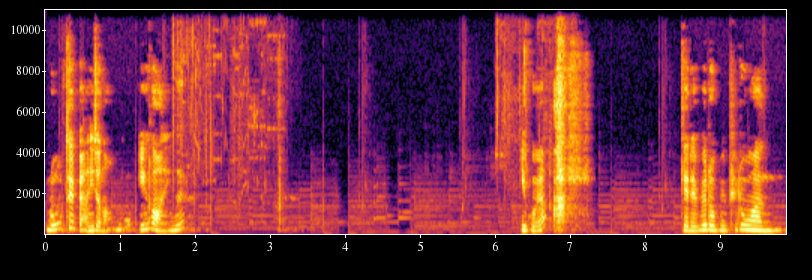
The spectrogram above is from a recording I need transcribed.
롱탭이 아니잖아. 어? 이거 아닌데? 이거야? 이게 레벨업이 필요한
